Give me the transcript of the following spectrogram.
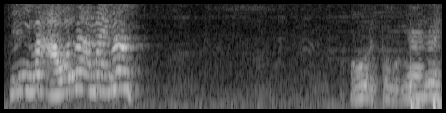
สินี่มาเอาไว้มาเอาไม้มาโอ้ยตัวใหญ่เลย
